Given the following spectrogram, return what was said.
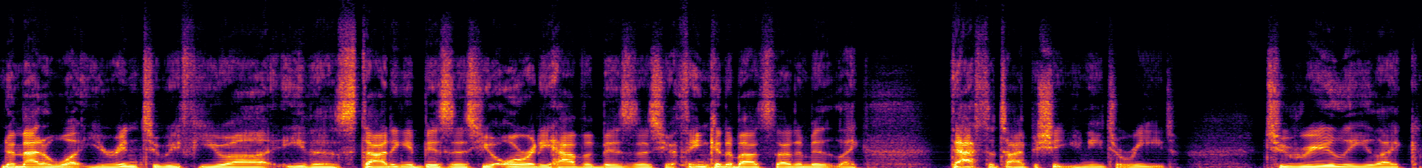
no matter what you're into, if you are either starting a business, you already have a business, you're thinking about starting a business, like that's the type of shit you need to read to really like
